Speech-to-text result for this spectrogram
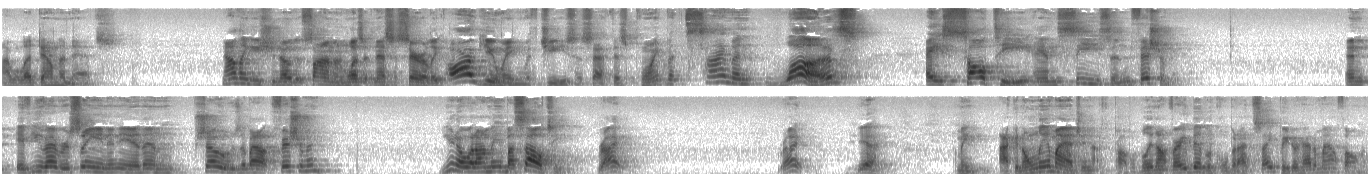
I will let down the nets. Now, I think you should know that Simon wasn't necessarily arguing with Jesus at this point, but Simon was a salty and seasoned fisherman. And if you've ever seen any of them shows about fishermen, you know what I mean by salty, right? Right? Yeah. I mean, I can only imagine, probably not very biblical, but I'd say Peter had a mouth on him.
